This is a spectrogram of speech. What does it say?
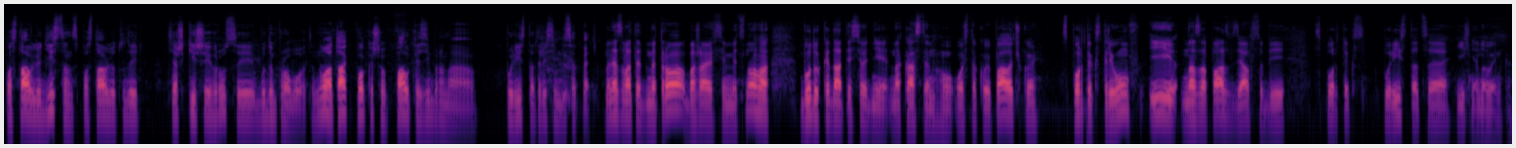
поставлю Distance, поставлю туди тяжкіший груз і будемо пробувати. Ну а так, поки що палка зібрана Пуріста 375. Мене звати Дмитро, бажаю всім міцного. Буду кидати сьогодні на кастингу ось такою паличкою Sportex Triumph і на запас взяв собі Sportex Purista, це їхня новинка.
